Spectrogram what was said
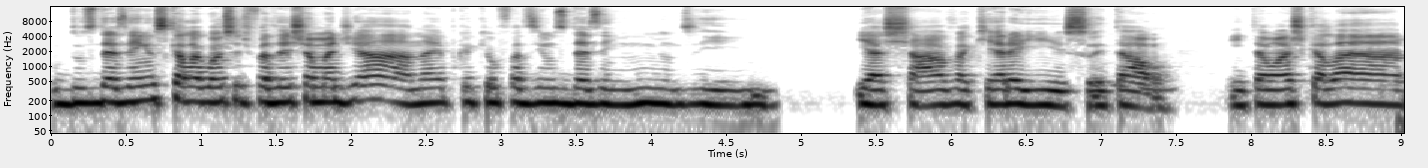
dos desenhos que ela gosta de fazer, chama de ah, na época que eu fazia uns desenhinhos e, e achava que era isso e tal. Então acho que ela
